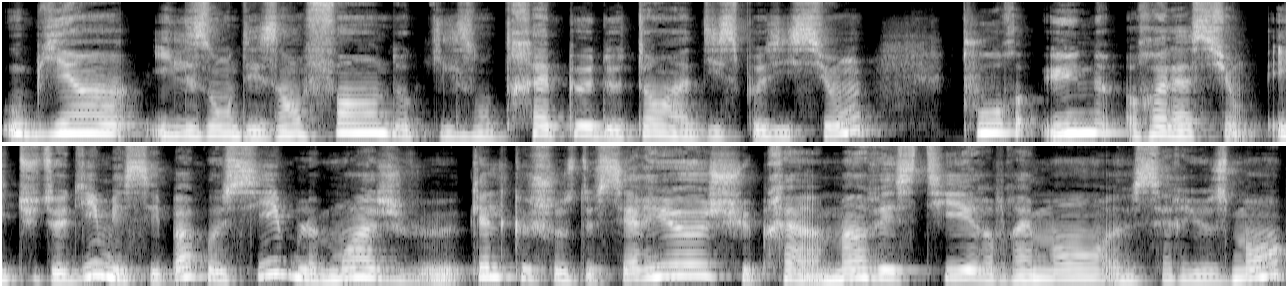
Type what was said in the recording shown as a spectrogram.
ou bien ils ont des enfants donc ils ont très peu de temps à disposition pour une relation. Et tu te dis, mais c'est pas possible, moi je veux quelque chose de sérieux, je suis prêt à m'investir vraiment euh, sérieusement.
